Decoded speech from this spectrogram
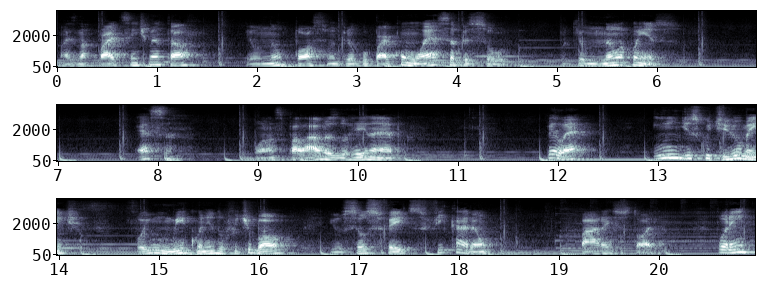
mas na parte sentimental eu não posso me preocupar com essa pessoa porque eu não a conheço. Essa foram as palavras do rei na época. Pelé, indiscutivelmente, foi um ícone do futebol e os seus feitos ficarão para a história. Porém,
